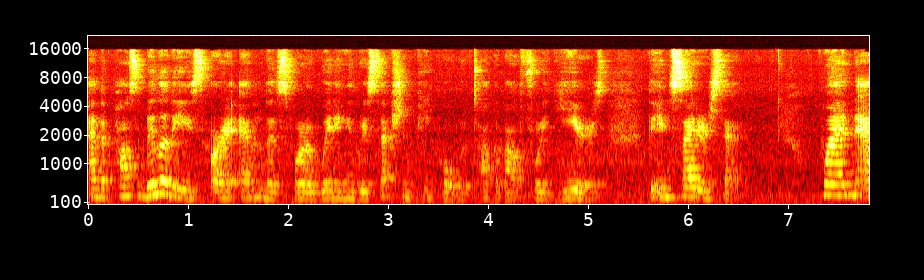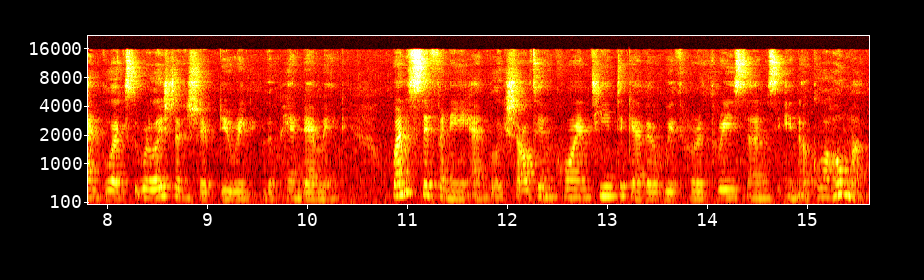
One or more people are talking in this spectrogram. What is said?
and the possibilities are endless for a wedding reception people will talk about for years, the insider said. Gwen and Blake's relationship during the pandemic, Gwen Stefani and Blake Shelton quarantined together with her three sons in Oklahoma.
